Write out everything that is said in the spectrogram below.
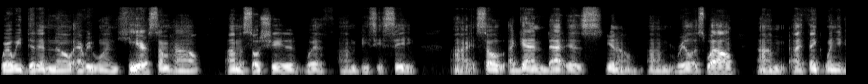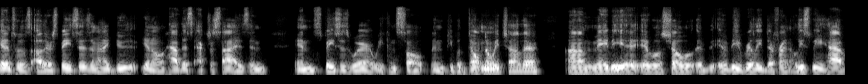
where we didn't know everyone here somehow um, associated with um, BCC. All right, so again, that is, you know, um, real as well. Um, I think when you get into those other spaces and I do, you know, have this exercise in, in spaces where we consult and people don't know each other, um, maybe it, it will show, it, would be really different. At least we have,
